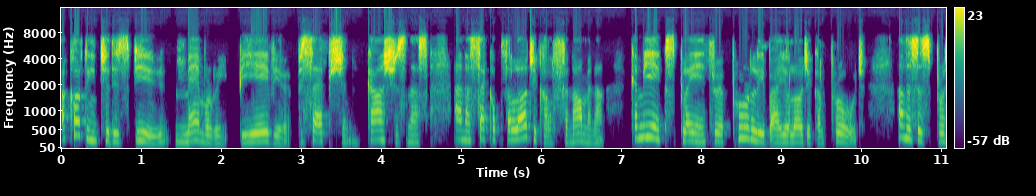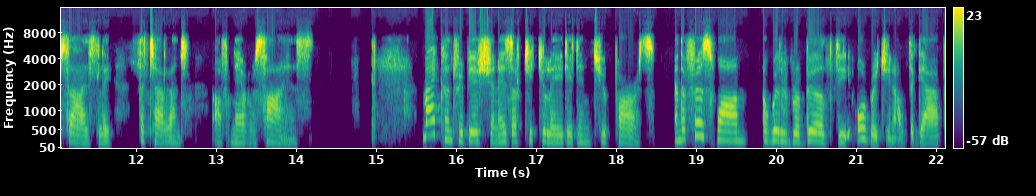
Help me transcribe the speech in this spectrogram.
According to this view, memory, behavior, perception, consciousness, and a psychopathological phenomena can be explained through a purely biological approach, and this is precisely the talent of neuroscience. My contribution is articulated in two parts. In the first one, I will rebuild the origin of the gap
